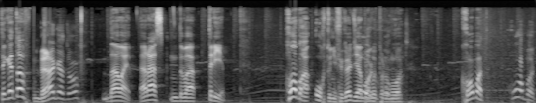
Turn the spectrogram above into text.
Ты готов? Да, готов. Давай. Раз, два, три. Хоба! Ух ты, нифига, Ой, выпрыгнула. Хобот. Хобот?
